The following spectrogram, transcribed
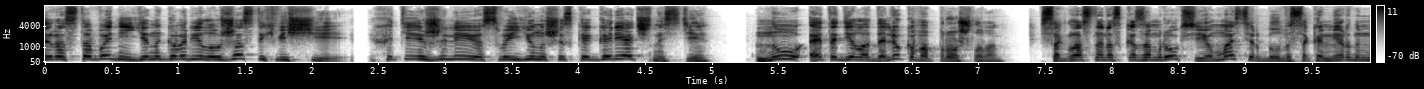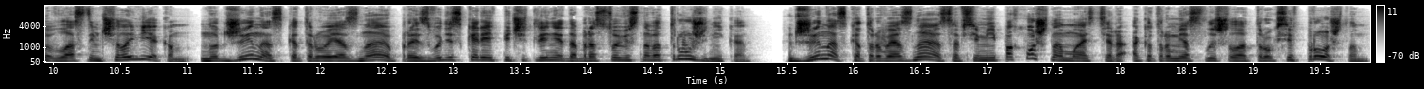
расставании, я наговорила ужасных вещей, хотя и жалею о своей юношеской горячности. Ну, это дело далекого прошлого. Согласно рассказам Рокси, ее мастер был высокомерным и властным человеком, но Джинас, которого я знаю, производит скорее впечатление добросовестного труженика. Джинас, которого я знаю, совсем не похож на мастера, о котором я слышал от Рокси в прошлом.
